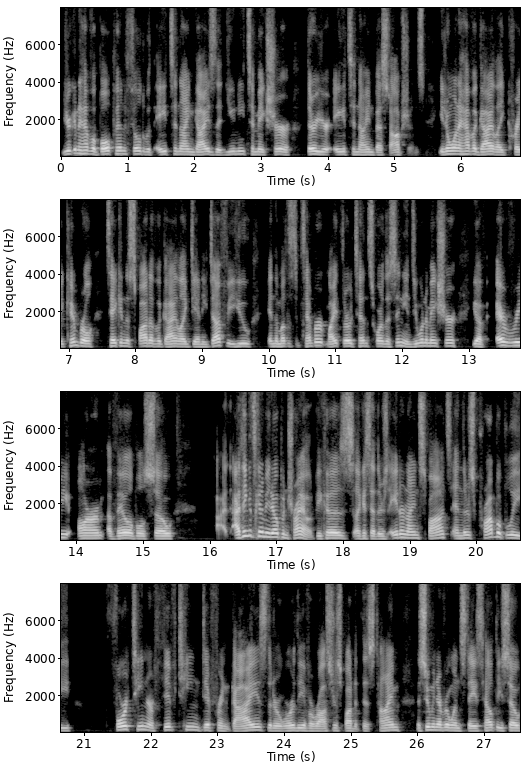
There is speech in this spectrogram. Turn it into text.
you're going to have a bullpen filled with eight to nine guys that you need to make sure they're your eight to nine best options. You don't want to have a guy like Craig Kimbrel taking the spot of a guy like Danny Duffy, who in the month of September might throw 10 scoreless innings. You want to make sure you have every arm available. So I think it's going to be an open tryout because, like I said, there's eight or nine spots, and there's probably 14 or 15 different guys that are worthy of a roster spot at this time, assuming everyone stays healthy. So,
